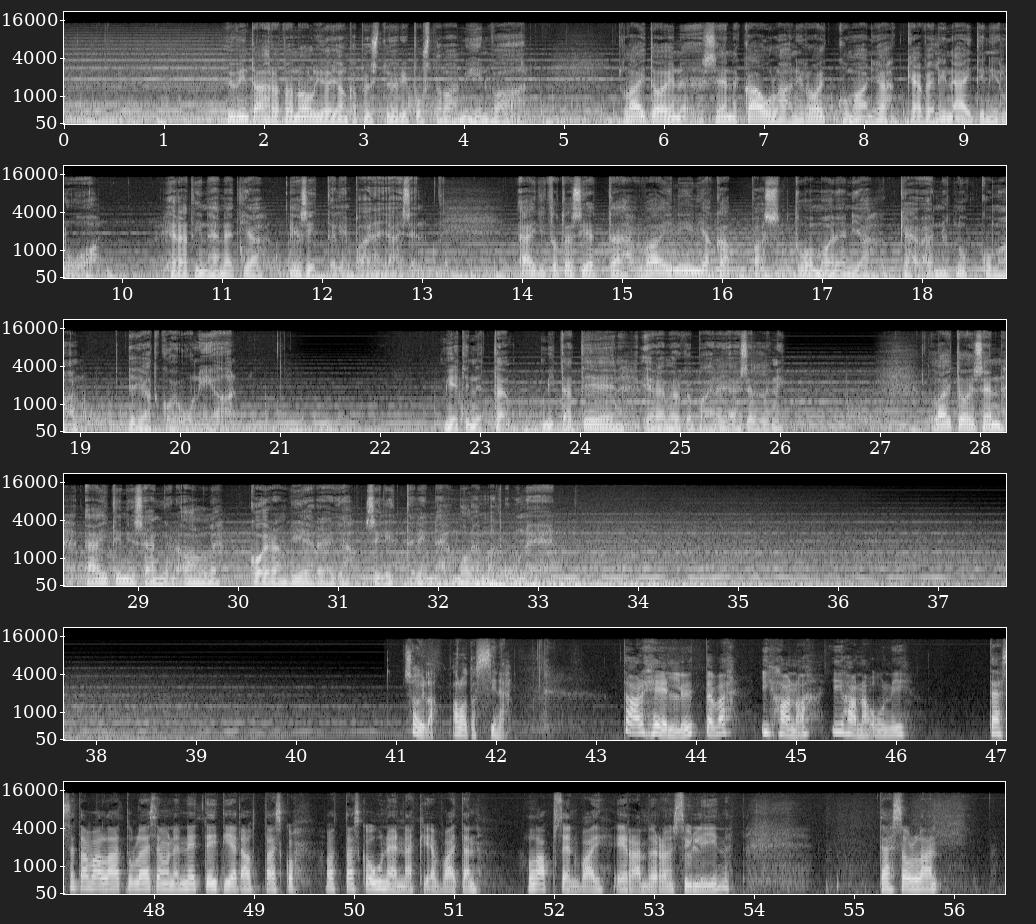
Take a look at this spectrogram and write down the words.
Hyvin tahdoton olio, jonka pystyy ripustamaan mihin vaan. Laitoin sen kaulaani roikkumaan ja kävelin äitini luo. Herätin hänet ja esittelin painajaisen. Äiti totesi, että vai niin ja kappas, tuommoinen ja käyhän nyt nukkumaan, ja jatkoi uniaan. Mietin, että mitä teen erämörköpainajaiselleni. Laitoin sen äitini sängyn alle, koiran viereen ja silittelin ne molemmat uneen. Soila, aloita sinä. Tämä on hellyttävä, ihana, ihana uni tässä tavallaan tulee semmoinen, että ei tiedä ottaisiko, ottaisiko unen näkijä vai tämän lapsen vai erämörön syliin. Tässä ollaan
